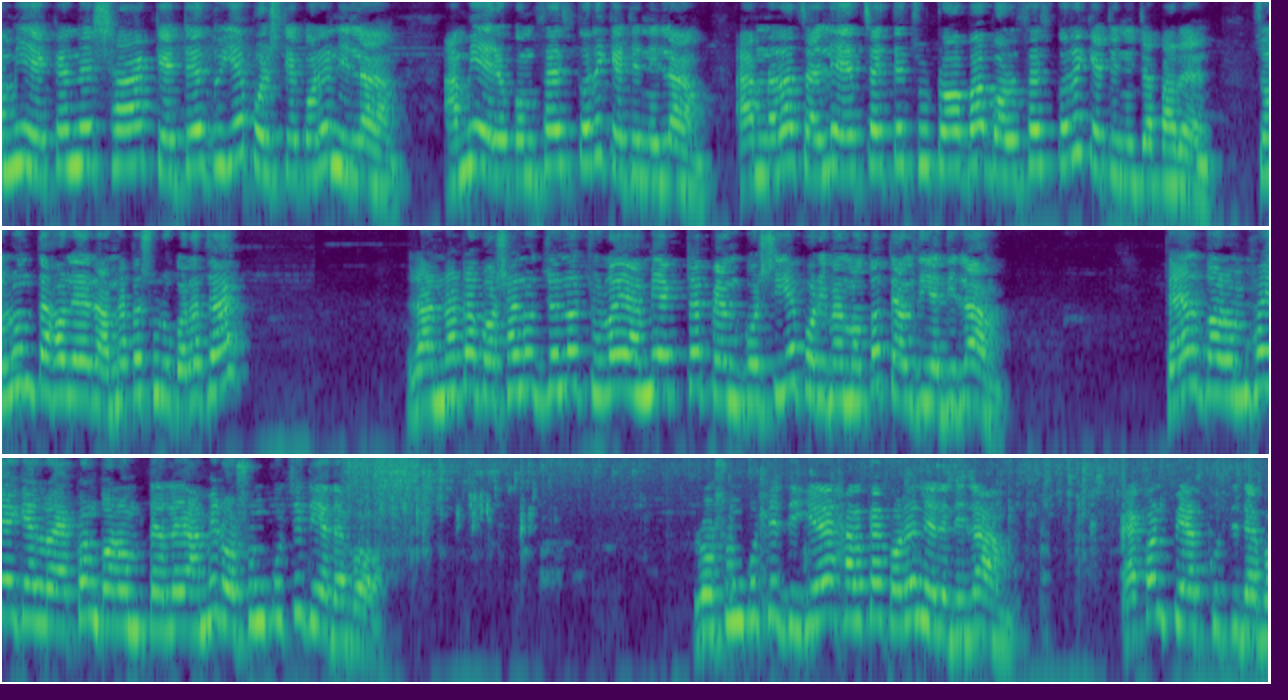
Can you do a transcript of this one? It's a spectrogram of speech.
আমি এখানে শাক কেটে ধুয়ে পরিষ্কার করে নিলাম। আমি এরকম সাইজ করে কেটে নিলাম। আপনারা চাইলে এর চাইতে ছোটো বা বড় সাইজ করে কেটে নিতে পারেন। চলুন তাহলে রান্নাটা শুরু করা যাক। রান্নাটা বসানোর জন্য চুলায় আমি একটা প্যান বসিয়ে পরিমাণ মতো তেল দিয়ে দিলাম। তেল গরম হয়ে গেল, এখন গরম তেলে আমি রসুন কুচি দিয়ে দেব। রসুন কুচি দিয়ে হালকা করে নেড়ে দিলাম। এখন পেঁয়াজ কুচি দেব।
